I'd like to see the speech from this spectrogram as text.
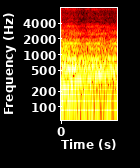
you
